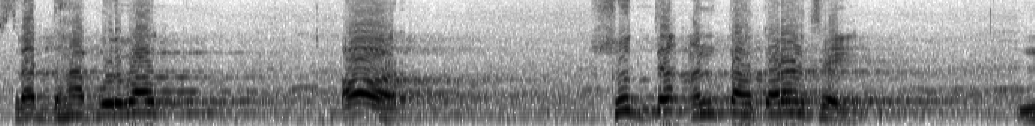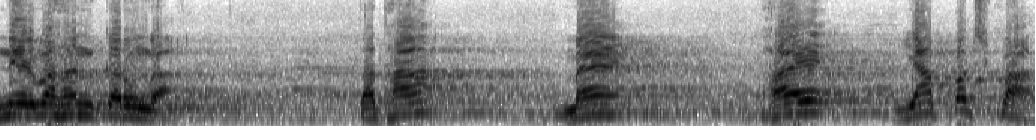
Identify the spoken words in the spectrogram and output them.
श्रद्धापूर्वक और शुद्ध अंतकरण से निर्वहन करूँगा तथा मैं भय या पक्षपात,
